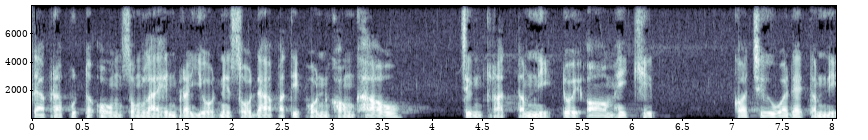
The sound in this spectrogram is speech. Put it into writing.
แต่พระพุทธองค์ทรงลายเห็นประโยชน์ในโสดาปฏิพลของเขา จึงตรัสตำหนิโดยอ้อมให้คิด ก็ชื่อว่าได้ตำหนิ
